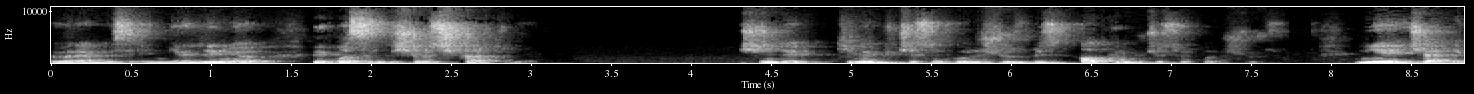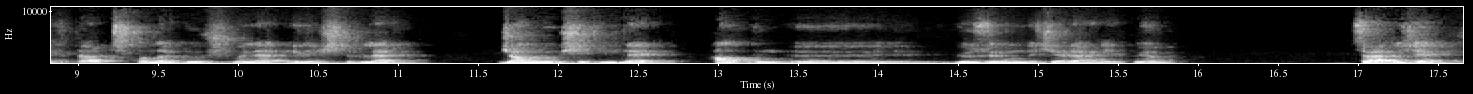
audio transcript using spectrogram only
öğrenmesi engelleniyor ve basın dışarı çıkartılıyor. Şimdi kimin bütçesini konuşuyoruz biz? Halkın bütçesini konuşuyoruz. Niye içerideki tartışmalar, görüşmeler, eleştiriler canlı bir şekilde halkın e, gözü önünde cereyan etmiyor? Sadece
